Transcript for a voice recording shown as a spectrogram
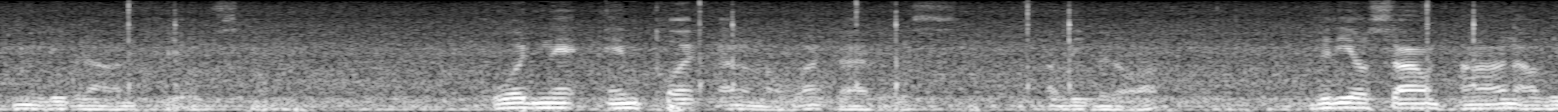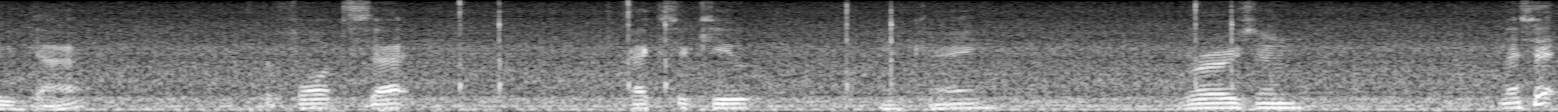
Let me leave it on field scan. Coordinate input, I don't know what that is. I'll leave it off. Video sound on, I'll leave that. Default set. Execute. Okay. Version. That's it.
